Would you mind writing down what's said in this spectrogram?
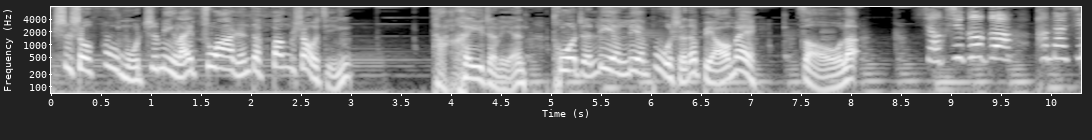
是受父母之命来抓人的方少景，他黑着脸拖着恋恋不舍的表妹走了。小七哥哥，胖大星，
